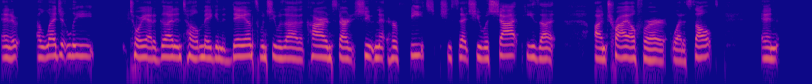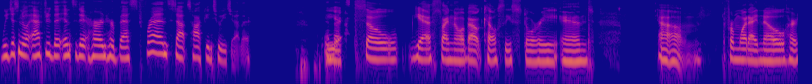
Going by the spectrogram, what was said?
And it, allegedly, Tory had a gun and told Megan to dance when she was out of the car and started shooting at her feet. She said she was shot. He's uh, on trial for what assault. And we just know after the incident, her and her best friend stopped talking to each other. And yeah. So yes, I know about Kelsey's story, and um, from what I know, her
